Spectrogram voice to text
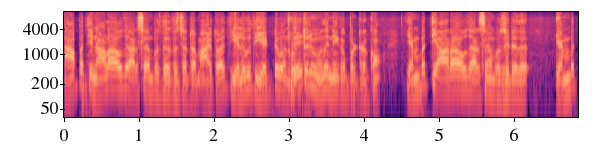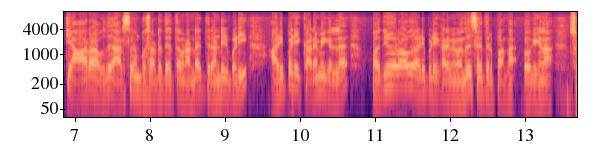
நாற்பத்தி நாலாவது அரசியலமைப்பு திருத்த சட்டம் ஆயிரத்தி தொள்ளாயிரத்தி எழுபத்தி எட்டு வந்து சொத்துரிமை. வந்து நீக்கப்பட்டிருக்கும். எண்பத்தி ஆறாவது அரசியலமைப்பு சட்ட எண்பத்தி ஆறாவது அரசியலமைப்பு சட்ட திருத்தம் ரெண்டாயிரத்தி ரெண்டின் படி அடிப்படை கடமைகளில் பதினோராவது அடிப்படை கடமை வந்து சேர்த்துருப்பாங்க. ஓகேங்களா? ஸோ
